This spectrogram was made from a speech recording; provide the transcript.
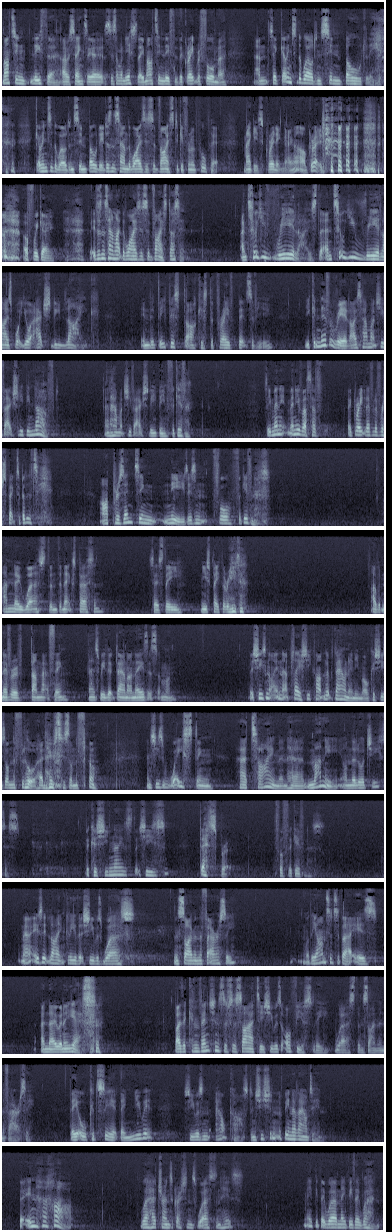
Martin Luther, I was saying to, uh, to someone yesterday, Martin Luther, the great reformer, um, so go into the world and sin boldly. go into the world and sin boldly. It doesn't sound the wisest advice to give from a pulpit. Maggie's grinning, going, oh, great. Off we go. But it doesn't sound like the wisest advice, does it? Until you realize that, until you realize what you're actually like in the deepest, darkest, depraved bits of you, you can never realize how much you've actually been loved and how much you've actually been forgiven. See, many, many of us have a great level of respectability. Our presenting need isn't for forgiveness. I'm no worse than the next person, says the newspaper reader. I would never have done that thing as we look down our nose at someone. But she's not in that place. She can't look down anymore because she's on the floor. Her nose is on the floor. And she's wasting her time and her money on the Lord Jesus because she knows that she's desperate for forgiveness. Now, is it likely that she was worse than Simon the Pharisee? Well, the answer to that is a no and a yes. By the conventions of society, she was obviously worse than Simon the Pharisee. They all could see it, they knew it, she was an outcast and she shouldn't have been allowed in. But in her heart, were her transgressions worse than his? Maybe they were, maybe they weren't.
